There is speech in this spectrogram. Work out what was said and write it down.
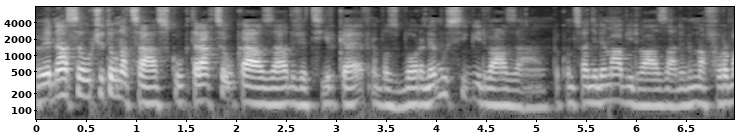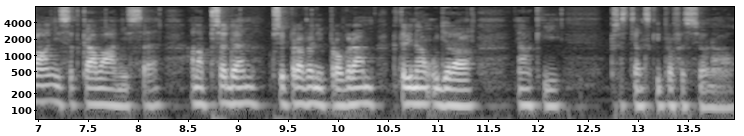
No, jedná se o určitou nadsázku, která chce ukázat, že církev nebo sbor nemusí být vázán, dokonce ani nemá být vázán jenom na formální setkávání se a na předem připravený program, který nám udělá nějaký křesťanský profesionál.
